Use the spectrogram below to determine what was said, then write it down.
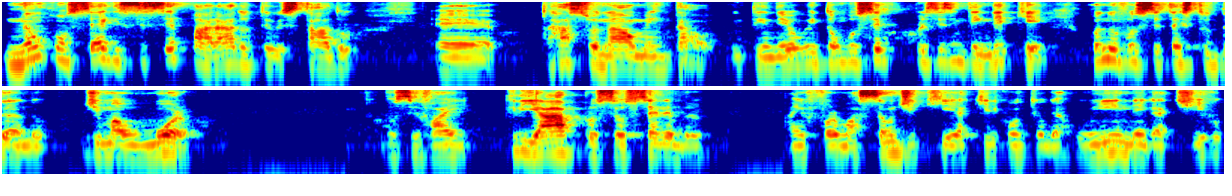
não consegue se separar do teu estado é, racional mental, entendeu? Então, você precisa entender que quando você está estudando de mau humor, você vai criar para o seu cérebro a informação de que aquele conteúdo é ruim, negativo,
